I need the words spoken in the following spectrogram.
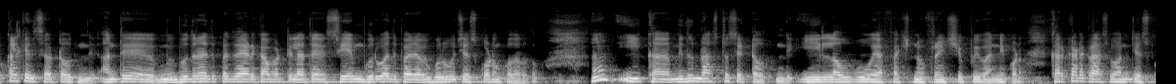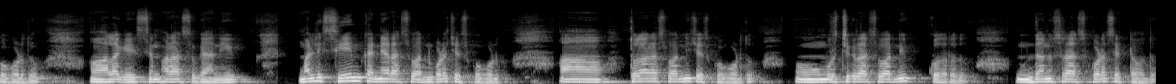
ఒక్కరికి ఇది సెట్ అవుతుంది. అంతే మీ బుధుడు అధిపతి అయ్యాడు కాబట్టి లేకపోతే సేమ్ గురువు అధిపతి గురువు చేసుకోవడం కుదరదు. ఈ క మిథున రాశితో సెట్ అవుతుంది. ఈ లవ్ ఎఫెక్షన్ ఫ్రెండ్షిప్ ఇవన్నీ కూడా కర్కాటక రాశి వారిని చేసుకోకూడదు. అలాగే సింహరాశి కానీ మళ్ళీ సేమ్ కన్యారాశి వారిని కూడా చేసుకోకూడదు. తులారాశి వారిని చేసుకోకూడదు. వృశ్చిక రాశి వారిని కుదరదు. ధనుసు రాశి కూడా సెట్ అవ్వదు.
